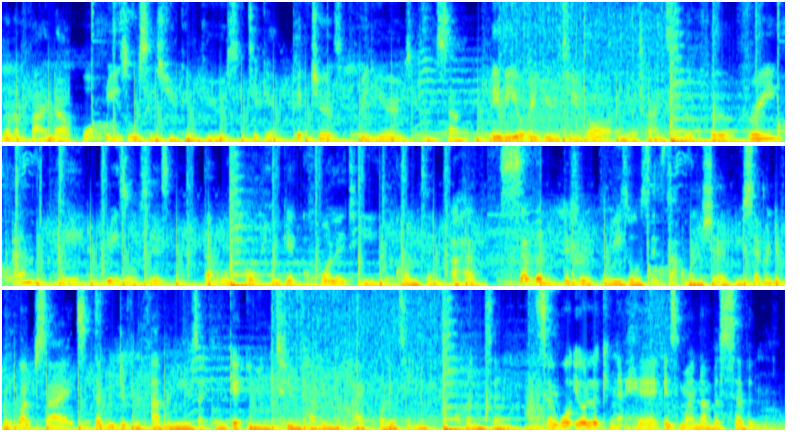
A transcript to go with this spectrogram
want to find out what resources you can use to get pictures, videos, and sound. Maybe you're a YouTuber and you're trying to look for free and paid resources that will help you get quality content. I have seven different resources that I want to share with you, seven different websites, seven different avenues that can get you to having high quality content. So what you're looking at here is my number seven.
